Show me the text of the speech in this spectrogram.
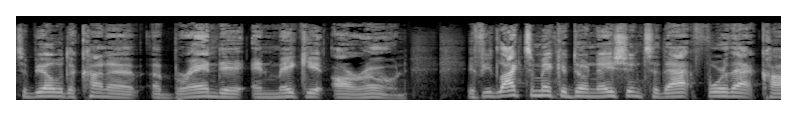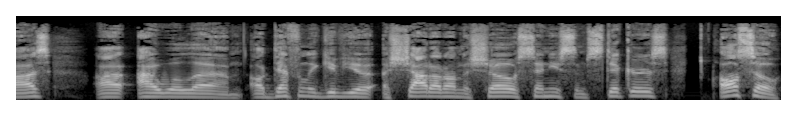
to be able to kind of uh, brand it and make it our own. If you'd like to make a donation to that for that cause, I will. Um, I'll definitely give you a shout out on the show. Send you some stickers. Also,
